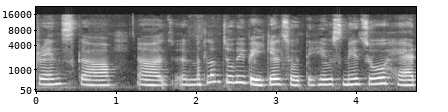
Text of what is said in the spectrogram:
ट्रेन्स का आ, मतलब जो भी व्हीकल्स होते हैं उसमें जो हेड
